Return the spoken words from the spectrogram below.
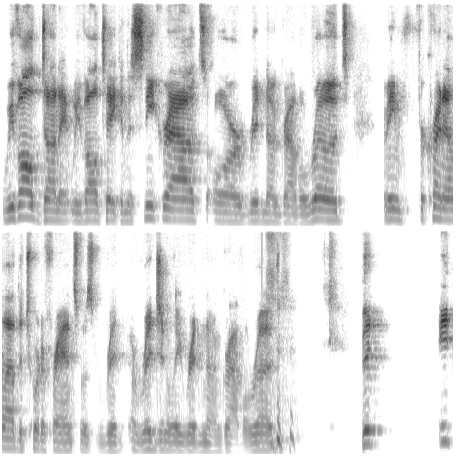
We've all done it. We've all taken the sneak routes or ridden on gravel roads. I mean, for crying out loud, the Tour de France was rid- originally ridden on gravel roads. but it,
